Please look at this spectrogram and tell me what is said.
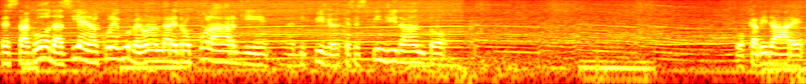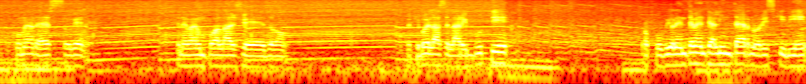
testa coda, sia in alcune curve non andare troppo larghi, è difficile perché se spingi tanto può capitare come adesso che te ne vai un po' all'aceto. Perché poi là se la ributti troppo violentemente all'interno rischi di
